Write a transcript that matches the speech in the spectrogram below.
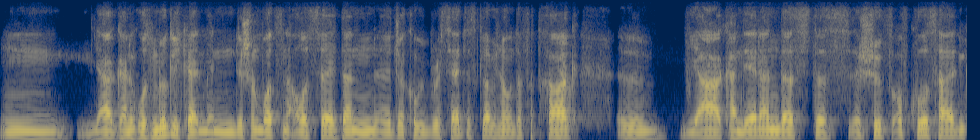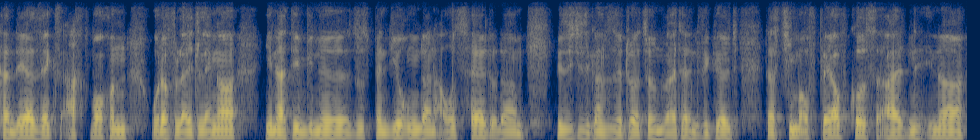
mh, hm, ja, keine großen Möglichkeiten. Wenn der schon Watson ausfällt, dann äh, Jacoby Brissett ist, glaube ich, noch unter Vertrag. Ja ja, kann der dann das, das Schiff auf Kurs halten? Kann der sechs, acht Wochen oder vielleicht länger, je nachdem, wie eine Suspendierung dann ausfällt oder wie sich diese ganze Situation weiterentwickelt, das Team auf Playoff-Kurs halten in einer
